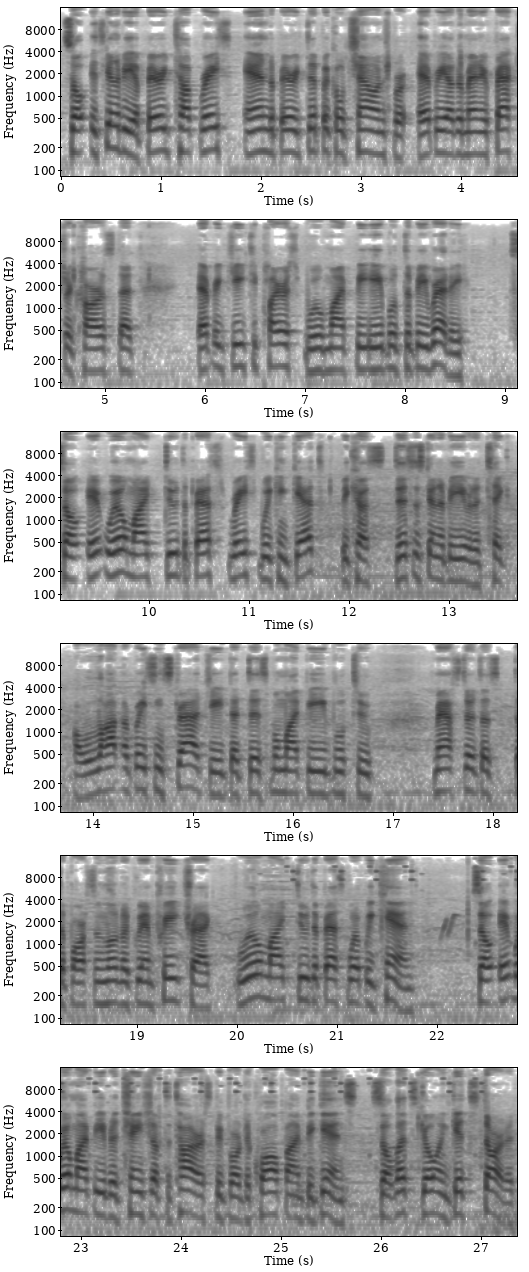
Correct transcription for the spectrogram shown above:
So it's going to be a very tough race and a very difficult challenge for every other manufactured cars that every GT players will might be able to be ready. So it will might do the best race we can get because this is going to be able to take a lot of racing strategy that this will might be able to master the, the Barcelona Grand Prix track. Will might do the best what we can. So it will might be able to change up the tires before the qualifying begins. So let's go and get started.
